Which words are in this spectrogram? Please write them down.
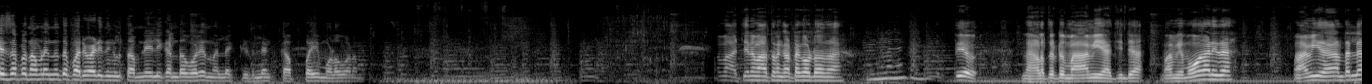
അപ്പോൾ നമ്മൾ ഇന്നത്തെ പരിപാടി നിങ്ങൾ തമിഴിൽ കണ്ട പോലെ നല്ല കിടിലൻ കപ്പയും മുളകണം അച്ഛനെ മാത്രം കട്ട കൊണ്ടുവന്നാ സത്യോ. നാളെ തൊട്ട് മാമി അച്ഛന്റെ മാമി മോ കാണിതാ. മാമി ഇതാ കണ്ടല്ല.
